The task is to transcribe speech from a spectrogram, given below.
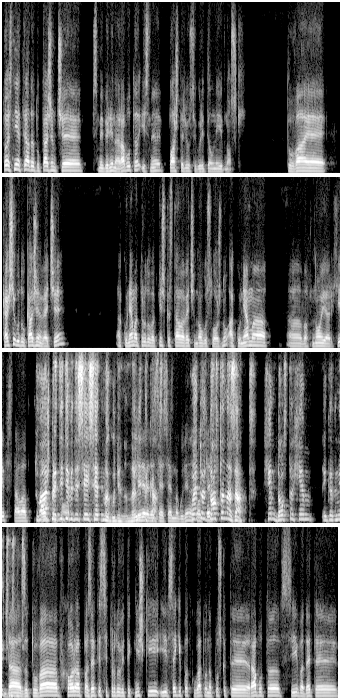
т.е. ние трябва да докажем, че сме били на работа и сме плащали осигурителни вноски. Това е... Как ще го докажем вече? Ако няма трудова книжка, става вече много сложно. Ако няма а, в НОИ архив, става. Това е преди 97 година, нали? Преди 97 година. Което е доста назад. Хем доста, хем е гранично. Да, за това хора, пазете си трудовите книжки и всеки път, когато напускате работа, си въдете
